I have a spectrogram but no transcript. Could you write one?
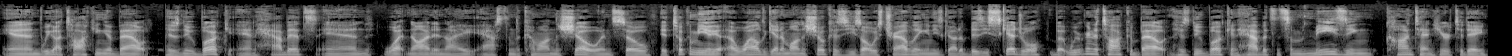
And we got talking about his new book and habits and whatnot, and I asked him to come on the show. And so it took me a, while to get him on the show because he's always traveling and he's got a busy schedule. But we we're going to talk about his new book and habits and some amazing content here today.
